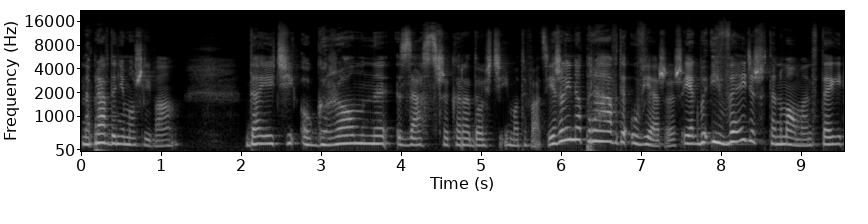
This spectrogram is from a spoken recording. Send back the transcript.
naprawdę niemożliwa, daje ci ogromny zastrzyk radości i motywacji. Jeżeli naprawdę uwierzysz jakby i wejdziesz w ten moment tej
